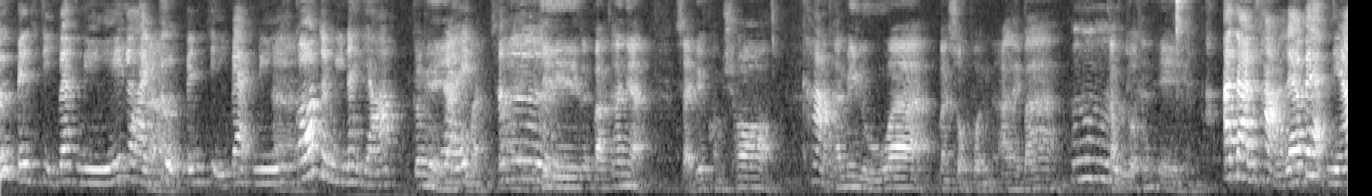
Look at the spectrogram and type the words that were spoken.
นเป็นสีแบบนี้ลายจุดเป็นสีแบบนี้อ่าก็จะมีนัยยะ ก็มีอย่างของมันใช่เออทีบางท่านเนี่ยใส่ด้วยความชอบค่ะแต่ท่านไม่รู้ว่ามันส่งผลอะไรบ้างอืมกับตัวท่านเอง อาจารย์ขาแล้วแบบเนี้ย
